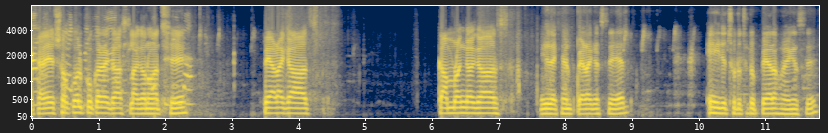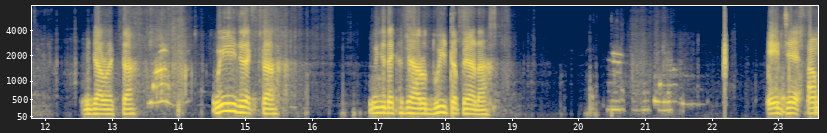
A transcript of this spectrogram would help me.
এখানে সকল প্রকারের গাছ লাগানো আছে। পেয়ারা গাছ, কামরাঙ্গা গাছ, এই দেখেন পেয়ারা গাছের এই যে ছোট ছোট পেয়ারা হয়ে গেছে। এই যে আরও একটা। ওই যে একটা। ওই যে দেখা যায় আরও দুইটা পেয়ারা। এই যে আম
